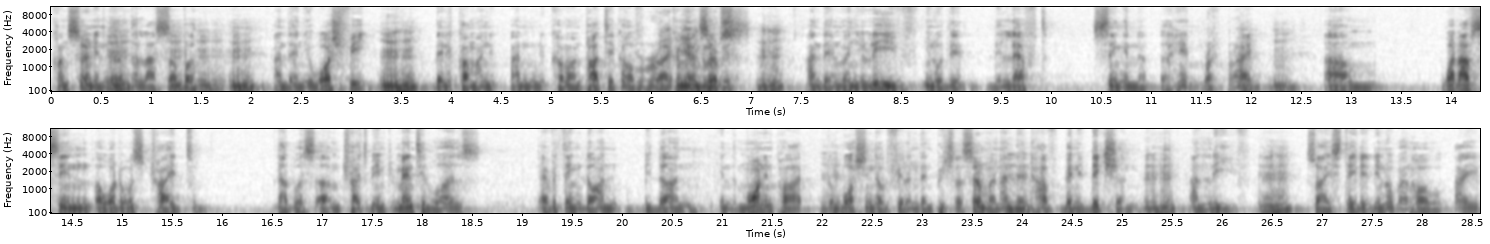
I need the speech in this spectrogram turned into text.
concerning mm -hmm. the, mm-hmm. the, Last Supper, mm-hmm. Mm-hmm. and then you wash feet, then you come and, and you come and partake of right. the communion service, and then when you leave, you know, they, they left singing a, a hymn, right? Right. Um, what I've seen, or what was tried to, that was um, tried to be implemented was everything done be done in the morning part, mm -hmm. the mm-hmm. washing of the feet, and then preach the sermon, and mm -hmm. then mm-hmm. have benediction mm -hmm. and leave. Mm-hmm. So I stated, you know, well, how I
